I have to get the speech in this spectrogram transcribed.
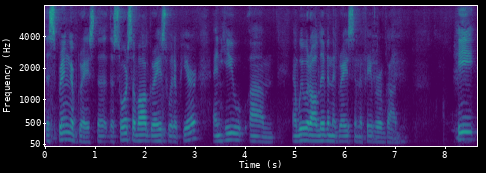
the spring of grace, the, the source of all grace would appear, and he um, and we would all live in the grace and the favor of God. He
